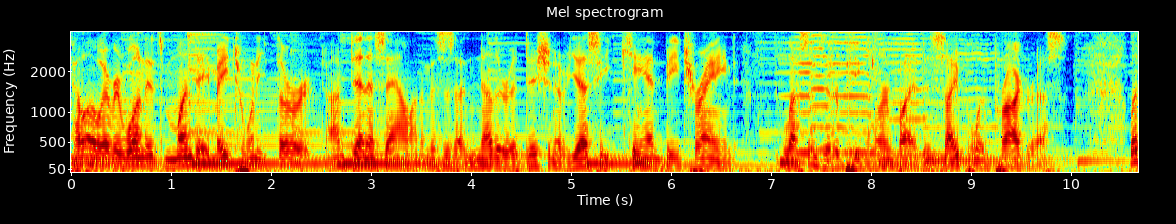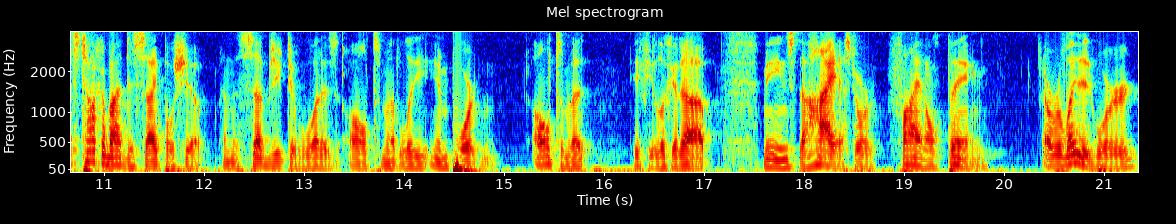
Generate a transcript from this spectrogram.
Hello, everyone. It's Monday, May 23rd. I'm Dennis Allen, and this is another edition of Yes, He Can Be Trained lessons that are being learned by a disciple in progress. Let's talk about discipleship and the subject of what is ultimately important. Ultimate, if you look it up, means the highest or final thing. A related word,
